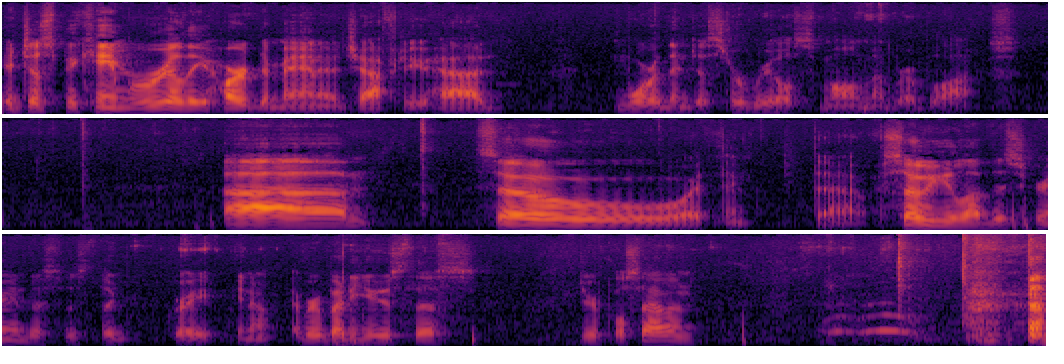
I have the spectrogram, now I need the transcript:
It just became really hard to manage after you had more than just a real small number of blocks. Um, so I think that. So you love this screen? This is the great. You know, everybody use this Drupal 7.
